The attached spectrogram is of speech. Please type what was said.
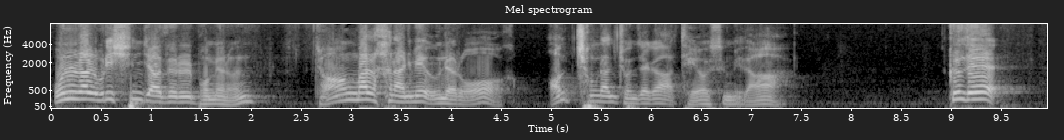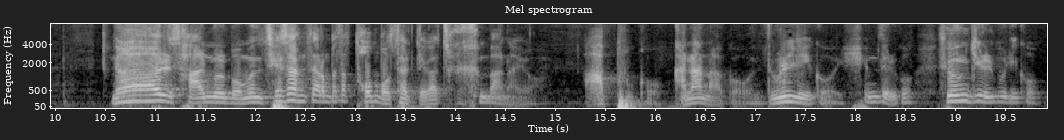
오늘날 우리 신자들을 보면은 정말 하나님의 은혜로 엄청난 존재가 되었습니다. 그런데 늘 삶을 보면 세상 사람보다 더 못할 때가 참 많아요. 아프고, 가난하고, 눌리고, 힘들고, 성질 부리고.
